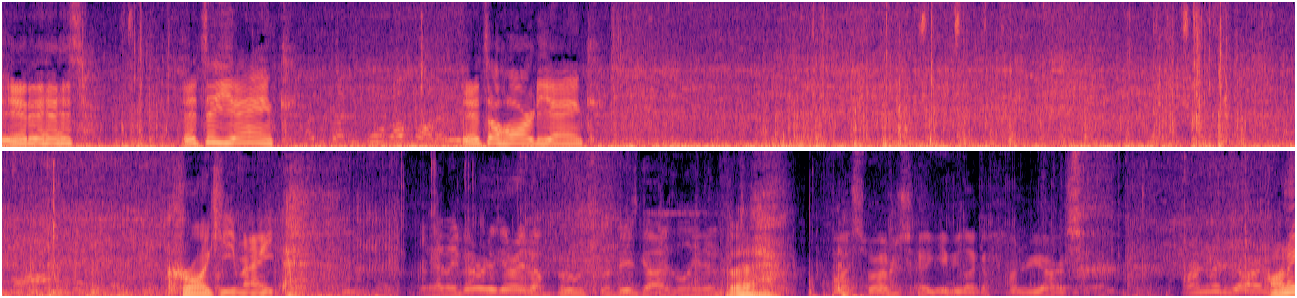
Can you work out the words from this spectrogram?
It is. It's a yank. It's a hard yank. Crikey, mate. Yeah, they better get ready to boost with these guys leading. I swear I'm just gonna give you like a hundred yards. 100 yards. On a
